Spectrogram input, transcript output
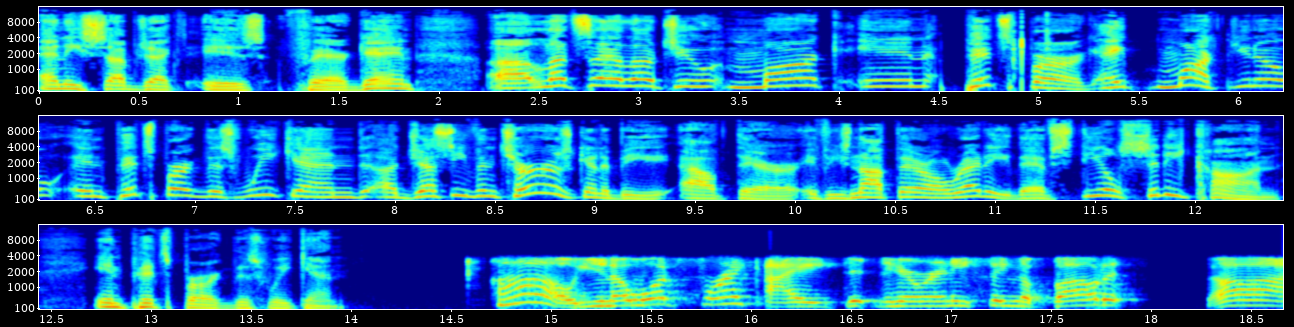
Any subject is fair game. Uh, let's say hello to Mark in Pittsburgh. Hey, Mark, you know, in Pittsburgh this weekend, uh, Jesse Ventura is going to be out there if he's not there already. They have Steel City Con in Pittsburgh this weekend. Oh, you know what, Frank? I didn't hear anything about it. Uh,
